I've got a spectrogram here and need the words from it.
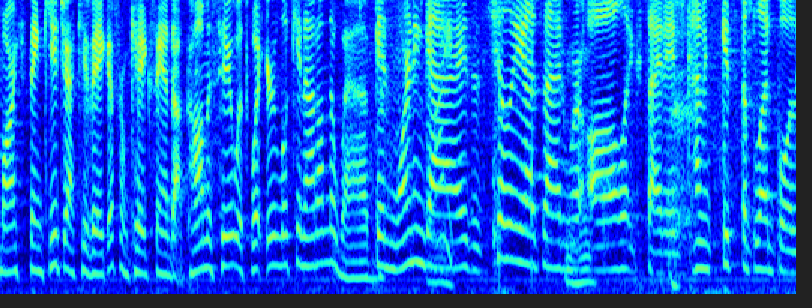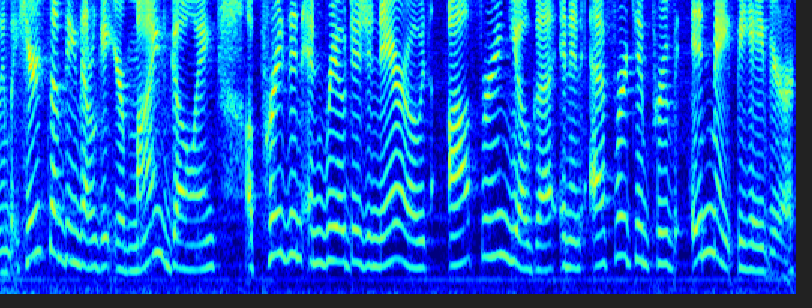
Mark, thank you. Jackie Vega from KXAN.com is here with what you're looking at on the web. Good morning, guys. It's chilly outside. We're Mm-hmm. all excited. Kind of get the blood boiling. But here's something that'll get your mind going. A prison in Rio de Janeiro is offering yoga in an effort to improve inmate behavior.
